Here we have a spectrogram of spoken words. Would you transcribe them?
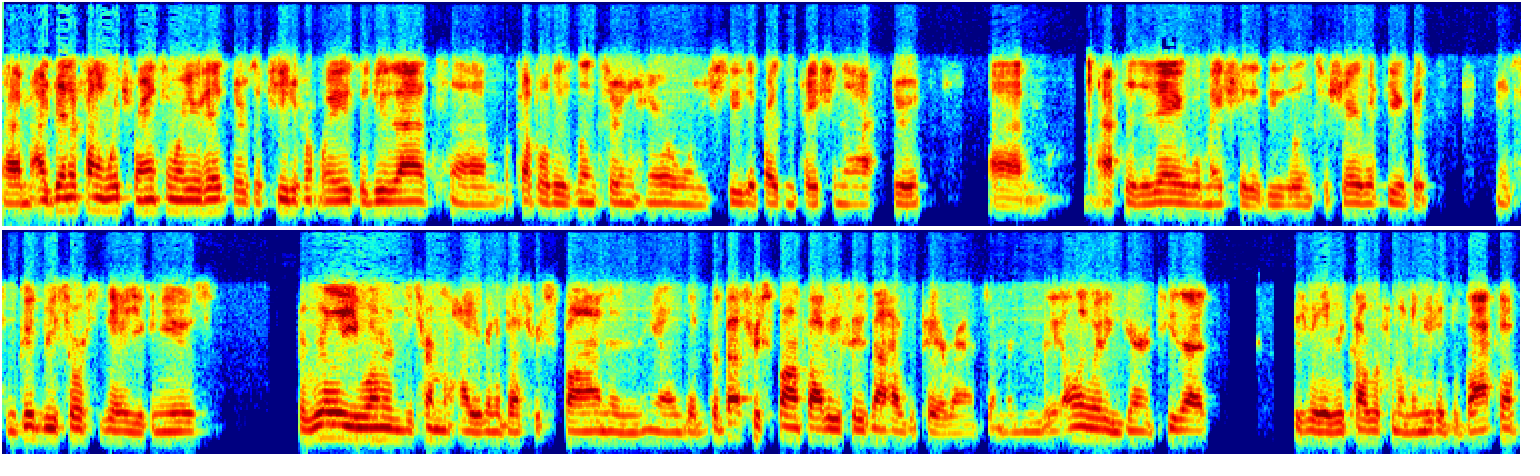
Um, identifying which ransomware you hit, there's a few different ways to do that. Um, a couple of these links are in here. When you see the presentation after um, after today, we'll make sure that these links are shared with you. But you know, some good resources there you can use. But really, you want to determine how you're going to best respond. And you know, the, the best response obviously is not have to pay a ransom. And the only way to guarantee that is really recover from an immutable backup.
